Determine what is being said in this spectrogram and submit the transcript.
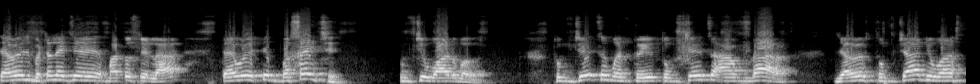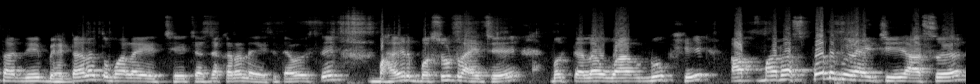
त्यावेळेस भेटायला यायचे मातोश्रीला त्यावेळेस ते बसायचे तुमची वाट बघत. तुमचेच मंत्री तुमचेच आमदार ज्यावेळेस तुमच्या निवासस्थानी भेटायला तुम्हाला यायचे चर्चा करायला यायचे त्यावेळेस ते बाहेर बसून राहायचे. मग त्याला वागणूक ही अपमानास्पद मिळायची असं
